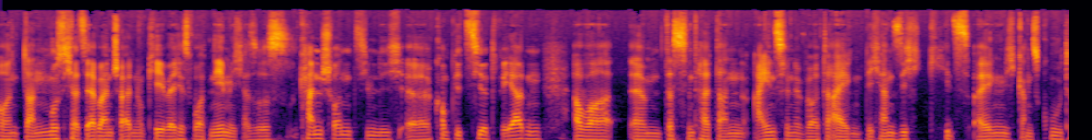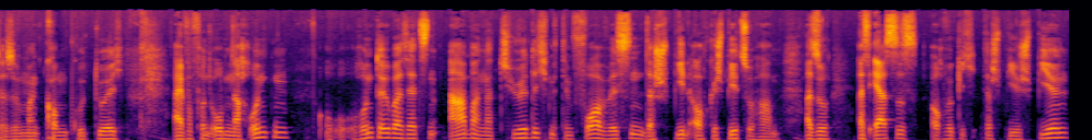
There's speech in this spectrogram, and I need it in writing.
Und dann muss ich halt selber entscheiden, okay, welches Wort nehme ich. Also es kann schon ziemlich äh, kompliziert werden, aber ähm, das sind halt dann einzelne Wörter eigentlich. An sich geht's eigentlich ganz gut. Also man kommt gut durch. Einfach von oben nach unten runter übersetzen, aber natürlich mit dem Vorwissen, das Spiel auch gespielt zu haben. Also als erstes auch wirklich das Spiel spielen,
